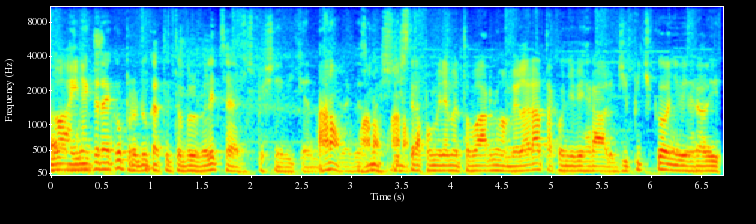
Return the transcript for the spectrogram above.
No a jinak teda jako pro Ducati to byl velice úspěšný víkend. Ano, Tak ano, Když ano. teda pomineme továrnu a Millera, tak oni vyhráli GPčko, oni vyhráli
